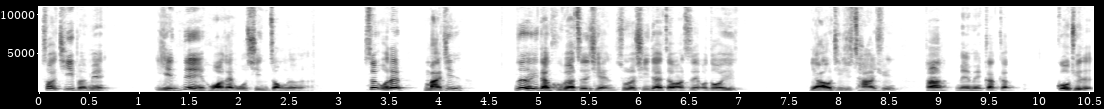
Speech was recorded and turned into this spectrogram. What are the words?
所以基本面已经内化在我心中了。所以我在买进任何一档股票之前，除了形态战法之外，我都会了解去查询它每每刚刚过去的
